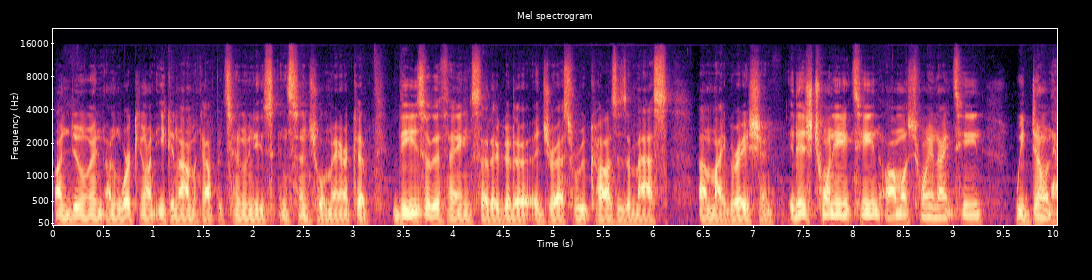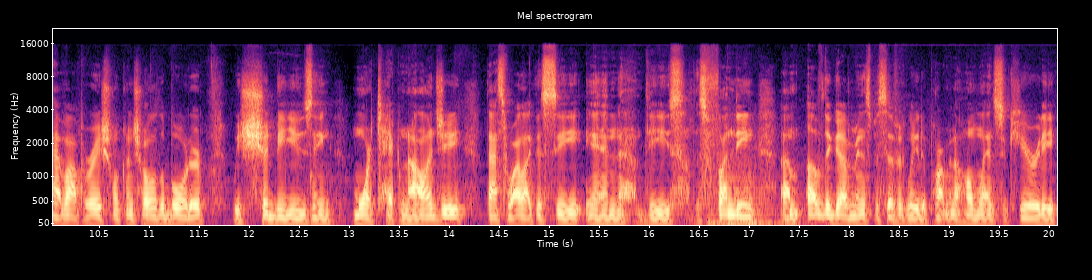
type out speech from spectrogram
on doing on working on economic opportunities in Central America? These are the things that are going to address root causes of mass uh, migration. It is 2018, almost 2019. We don't have operational control of the border. We should be using more technology. That's why I like to see in these this funding um, of the government, specifically Department of Homeland Security,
